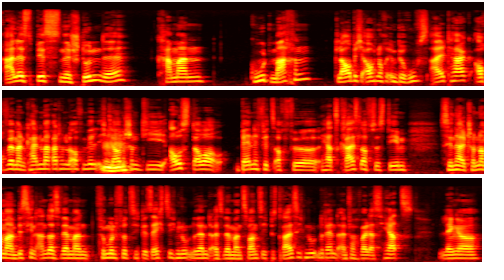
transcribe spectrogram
alles bis eine Stunde kann man gut machen, glaube ich, auch noch im Berufsalltag, auch wenn man keinen Marathon laufen will. Ich Mhm. glaube schon, die Ausdauer-Benefits auch für Herz-Kreislauf-System sind halt schon nochmal ein bisschen anders, wenn man 45 bis 60 Minuten rennt, als wenn man 20 bis 30 Minuten rennt, einfach weil das Herz länger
